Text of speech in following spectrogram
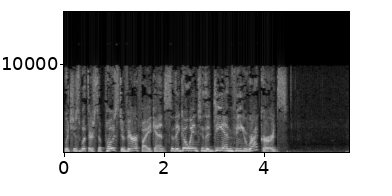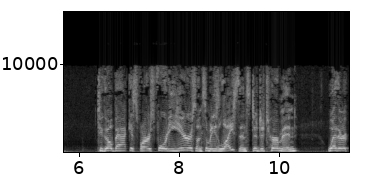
which is what they're supposed to verify against. So they go into the DMV records to go back as far as 40 years on somebody's license to determine whether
